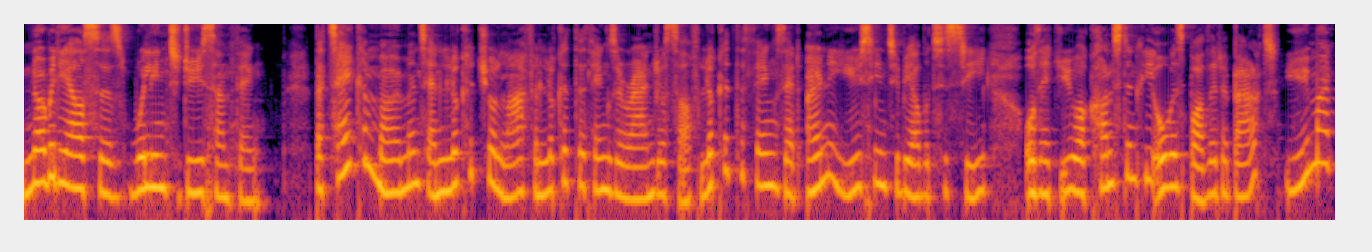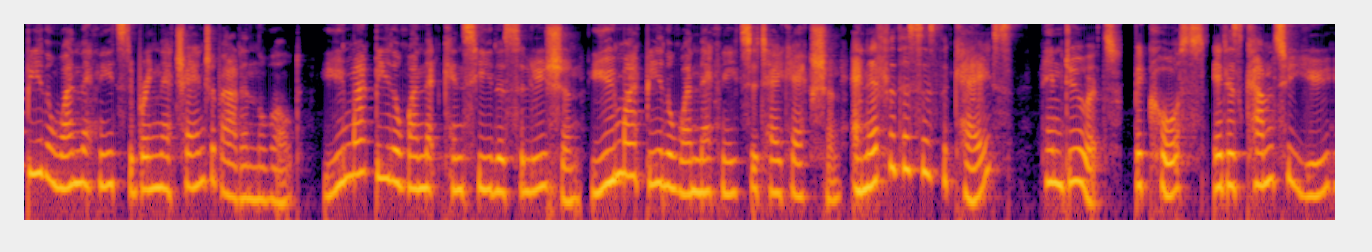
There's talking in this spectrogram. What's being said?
nobody else is willing to do something. But take a moment and look at your life and look at the things around yourself. Look at the things that only you seem to be able to see or that you are constantly always bothered about. You might be the one that needs to bring that change about in the world. You might be the one that can see the solution. You might be the one that needs to take action. And if this is the case, then do it because it has come to you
